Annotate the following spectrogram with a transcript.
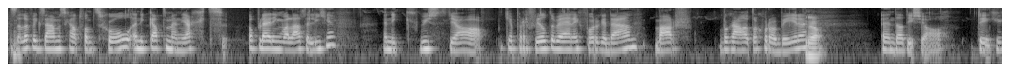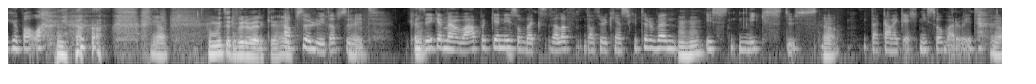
zelf examens gehad van school en ik had mijn jachtopleiding wel laten liggen. En ik wist, ja, ik heb er veel te weinig voor gedaan, maar we gaan het toch proberen. Ja, En dat is, ja, tegengevallen. ja. Je moet ervoor werken. Hè? absoluut, absoluut. Zeker mijn wapenkennis, omdat ik zelf natuurlijk geen schutter ben, Mhm. is niks. Dus Ja, dat kan ik echt niet zomaar weten. ja.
